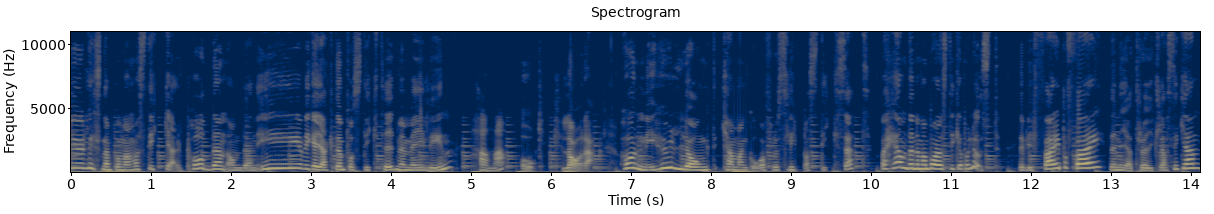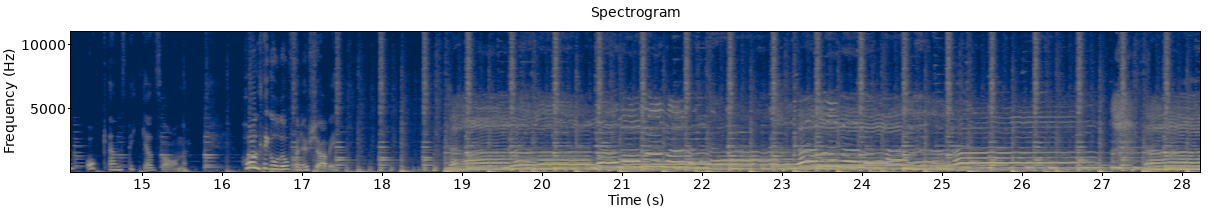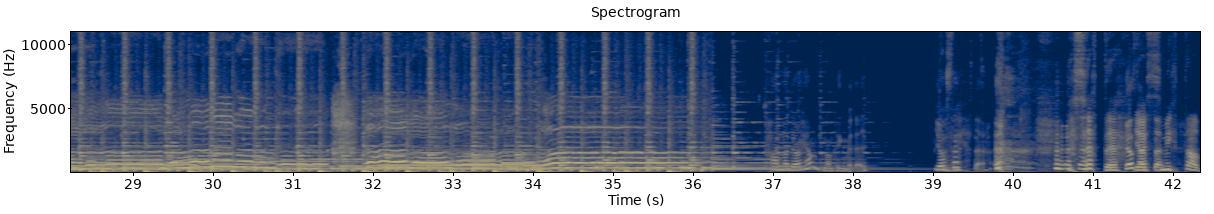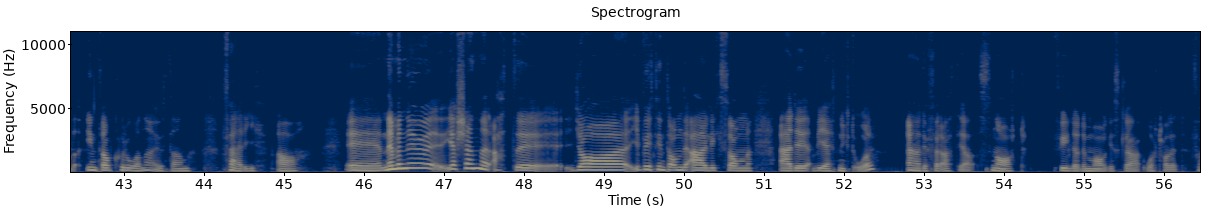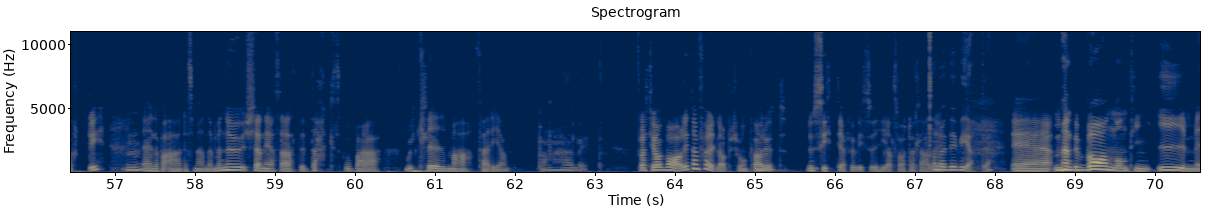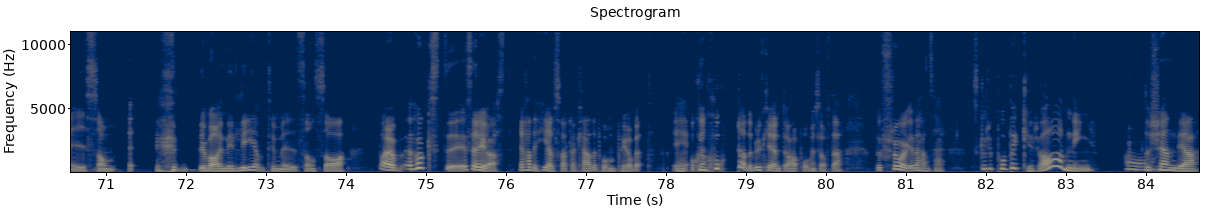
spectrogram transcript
Du lyssnar på Mamma Stickar, podden om den eviga jakten på sticktid med mig Linn. Hanna. och Klara. Hörni, hur långt kan man gå för att slippa stickset? Vad händer när man bara stickar på lust? Det blir färg på färg, den nya tröjklassikern och en stickad svan. Håll till godo för nu kör vi! Jag har Jag sett det. Jag har sett det. Jag är det. smittad, inte av corona utan färg. Ja. Eh, nej men nu, jag känner att eh, jag, jag vet inte om det är liksom, är det vid ett nytt år? Är det för att jag snart fyller det magiska årtalet 40? Mm. Eller vad är det som händer? Men nu känner jag så att det är dags att bara reclaima färgen. Fan vad härligt. För att jag har varit en färgglad person förut. Nu sitter jag förvisso i helt svarta kläder. Ja, men vi vet det. Eh, men det var någonting i mig som Det var en elev till mig som sa Bara högst eh, seriöst Jag hade helt svarta kläder på mig på jobbet eh, Och en skjorta, det brukar jag inte ha på mig så ofta Då frågade han så här Ska du på begravning? Ja. Då kände jag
